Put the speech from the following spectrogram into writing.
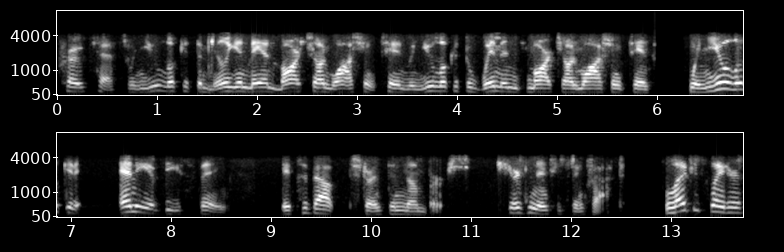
protests, when you look at the Million Man March on Washington, when you look at the Women's March on Washington, when you look at any of these things, it's about strength in numbers. Here's an interesting fact Legislators,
